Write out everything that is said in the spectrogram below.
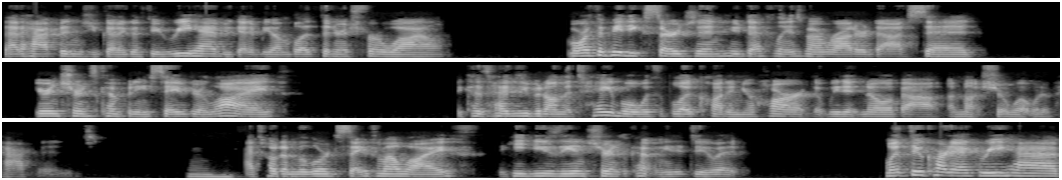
that happens, you've got to go through rehab, you've got to be on blood thinners for a while. My orthopedic surgeon, who definitely is my ride or die, said, Your insurance company saved your life because had you been on the table with a blood clot in your heart that we didn't know about, I'm not sure what would have happened. Mm. I told him the Lord saved my life. He used the insurance company to do it. Went through cardiac rehab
